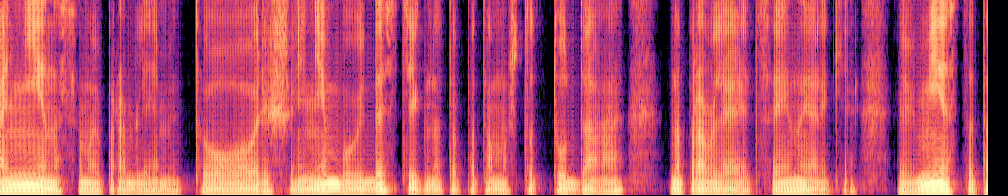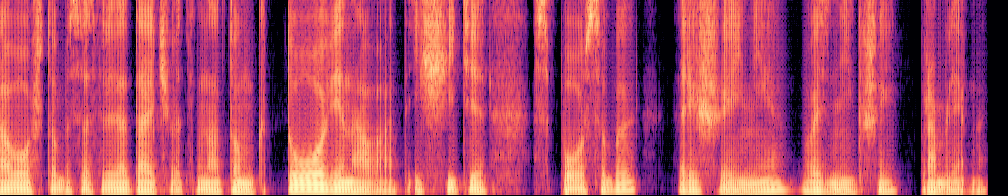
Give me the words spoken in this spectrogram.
а не на самой проблеме, то решение будет достигнуто, потому что туда направляется энергия. Вместо того, чтобы сосредотачиваться на том, кто виноват, ищите способы решения возникшей проблемы.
